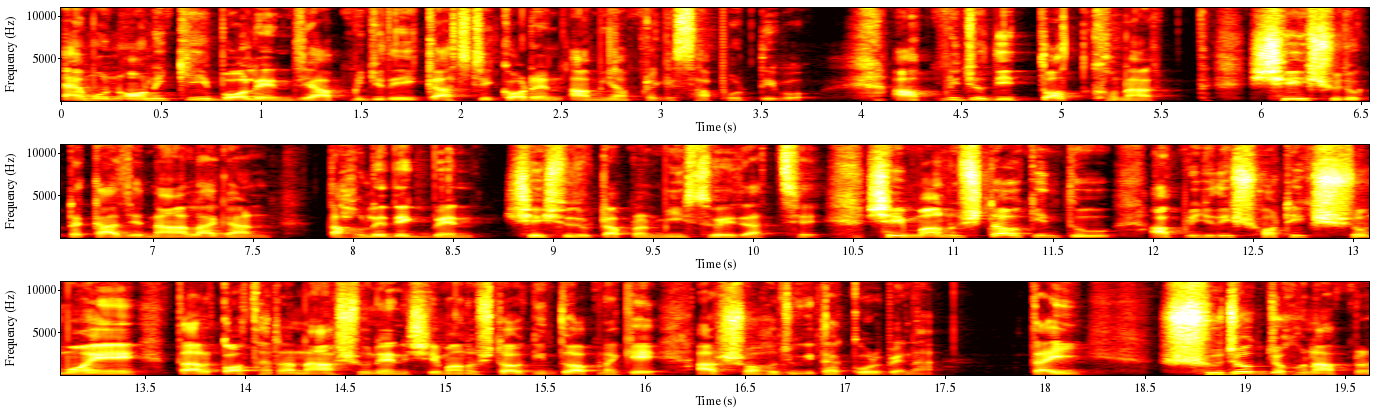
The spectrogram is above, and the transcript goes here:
এমন অনেকেই বলেন যে, আপনি যদি এই কাজটি করেন, আমি আপনাকে সাপোর্ট দিব। আপনি যদি তৎক্ষণাৎ সেই সুযোগটা কাজে না লাগান, তাহলে দেখবেন সেই সুযোগটা আপনার মিস হয়ে যাচ্ছে। সেই মানুষটাও কিন্তু আপনি যদি সঠিক সময়ে তার কথাটা না শুনেন, সেই মানুষটাও কিন্তু আপনাকে আর সহযোগিতা করবে না। তাই সুযোগ যখন আপনার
